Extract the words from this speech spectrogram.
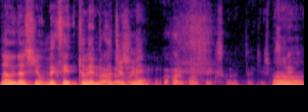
ラウダシオンね。せ去年の勝ち馬ね。がファルコンステークスからだっ気がしますね。うん。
